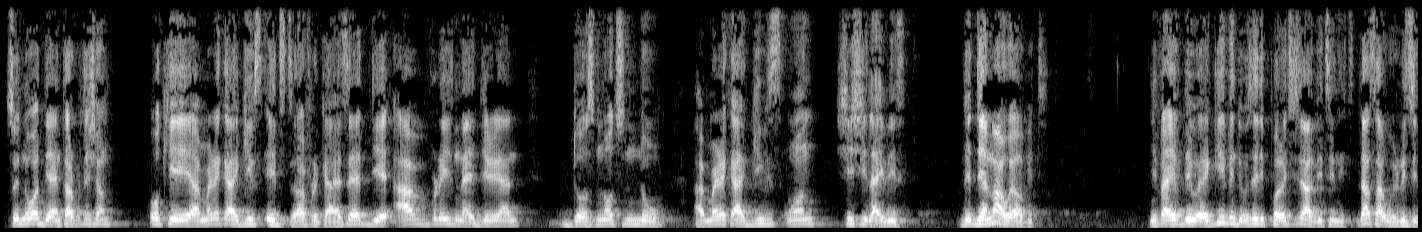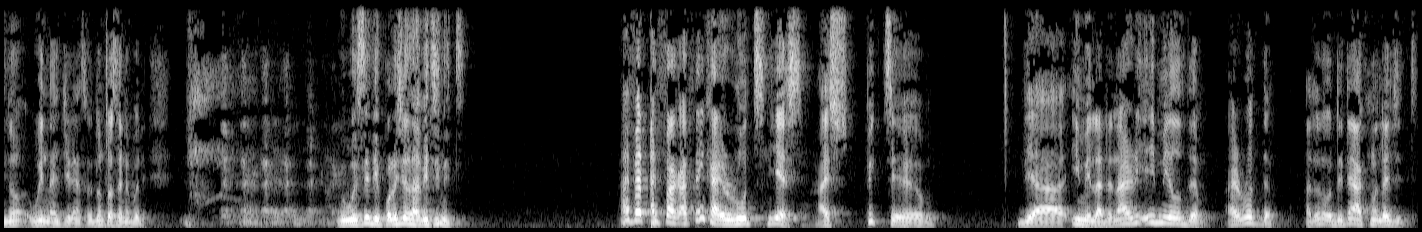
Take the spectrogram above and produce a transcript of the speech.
So you know what their interpretation? Okay, America gives aid to Africa. I said the average Nigerian does not know America gives one shishi like this. They, they are not aware of it. If, I, if they were given, they would say the politicians have eaten it. That's how we reason, no? We Nigerians, so don't trust anybody. we will say the politicians have eaten it. I felt, in fact, I think I wrote, yes, I picked um, their email and I re- emailed them. I wrote them. I don't know, they didn't acknowledge it.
